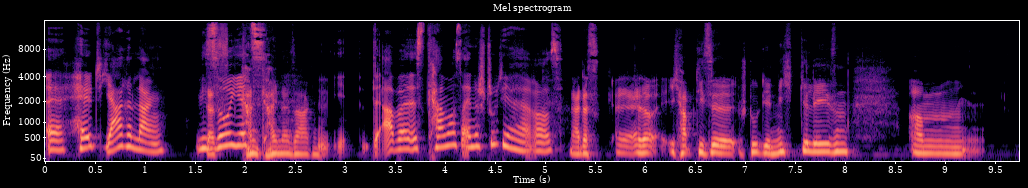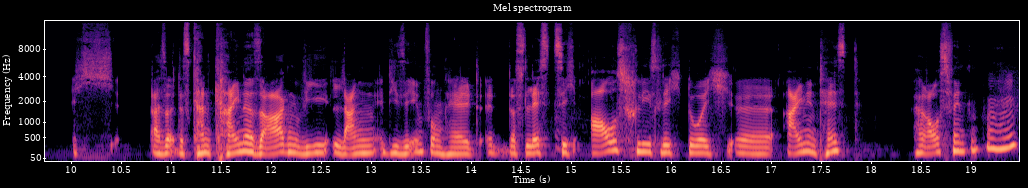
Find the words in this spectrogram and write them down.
äh, hält jahrelang. Wieso das jetzt? Kann keiner sagen. Aber es kam aus einer Studie heraus. Na, das, also ich habe diese Studie nicht gelesen. Ähm, ich, also das kann keiner sagen, wie lang diese Impfung hält. Das lässt sich ausschließlich durch äh, einen Test herausfinden. Mhm.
